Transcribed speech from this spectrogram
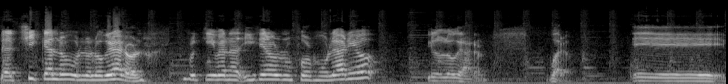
Las chicas lo, lo lograron, porque iban a, hicieron un formulario y lo lograron. Bueno, eh,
